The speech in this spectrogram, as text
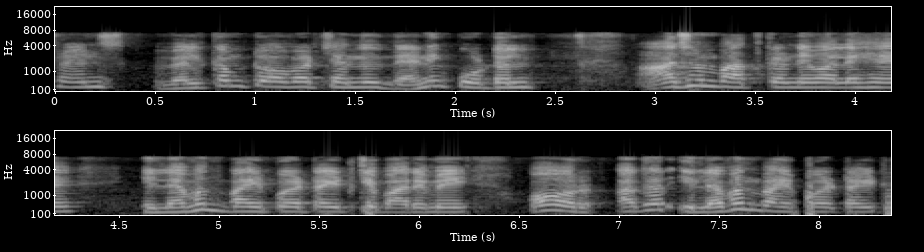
Friends welcome to our channel Dainik portal आज हम बात करने वाले हैं इलेवेंथ बाइपर्टाइट के बारे में और अगर इलेवेंथ बाइपर्टाइट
